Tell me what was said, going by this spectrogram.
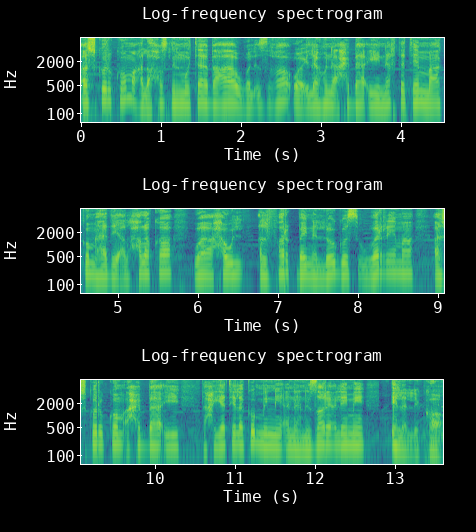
أشكركم على حسن المتابعة والإصغاء. وإلى هنا أحبائي نختتم معكم هذه الحلقة. وحول الفرق بين اللوغوس والريما أشكركم أحبائي. تحياتي لكم. مني أنا نزار عليمي. إلى اللقاء.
